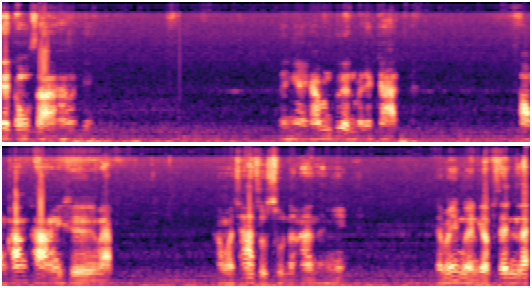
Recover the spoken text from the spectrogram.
บเอ็ดองศาเมื่อกี้เป็นไงครับเพื่อนๆบรรยากาศสองข้างทางนี่คือแบบ ธรรมชาติสุดๆนะฮะทั้งนี้แต่ไม่เหมือนกับเส้นแร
